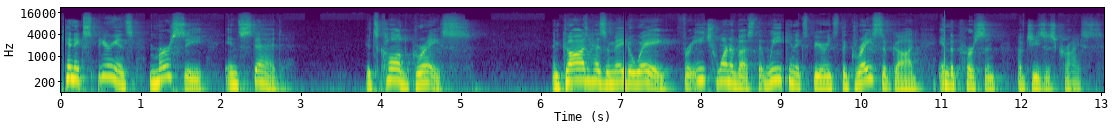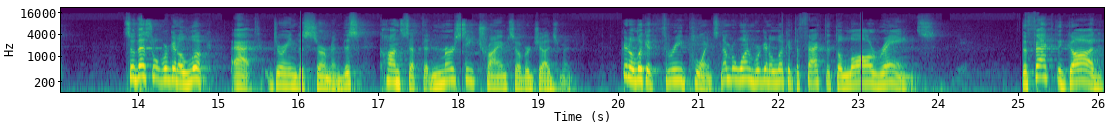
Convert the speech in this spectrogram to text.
can experience mercy instead. It's called grace. And God has made a way for each one of us that we can experience the grace of God in the person of Jesus Christ. So that's what we're going to look at during this sermon this concept that mercy triumphs over judgment. We're going to look at three points. Number one, we're going to look at the fact that the law reigns. The fact that God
